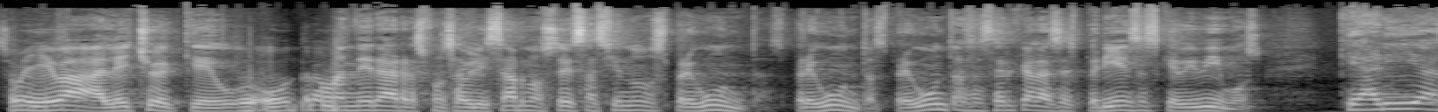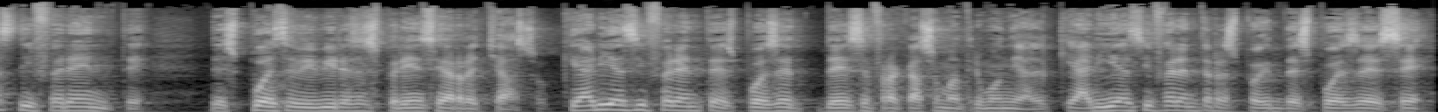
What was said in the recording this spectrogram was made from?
Eso me lleva al hecho de que otra manera de responsabilizarnos es haciéndonos preguntas, preguntas, preguntas acerca de las experiencias que vivimos. ¿Qué harías diferente después de vivir esa experiencia de rechazo? ¿Qué harías diferente después de, ese fracaso matrimonial? ¿Qué harías diferente después de ese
